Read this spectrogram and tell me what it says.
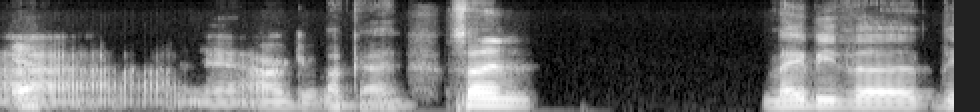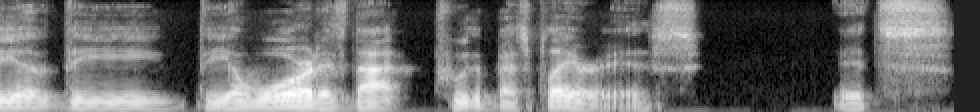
Uh, yeah, arguably. Okay. So then maybe the the the the award is not who the best player is. It's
